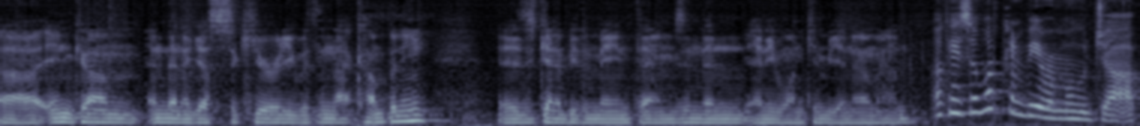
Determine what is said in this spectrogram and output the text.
uh, income, and then I guess security within that company is going to be the main things, and then anyone can be a nomad. okay, so what can be a remote job?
